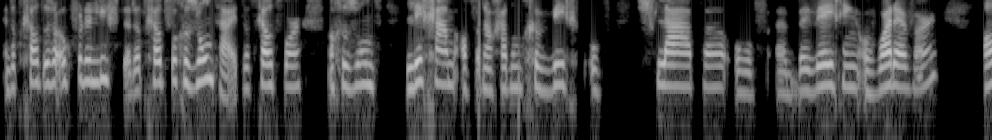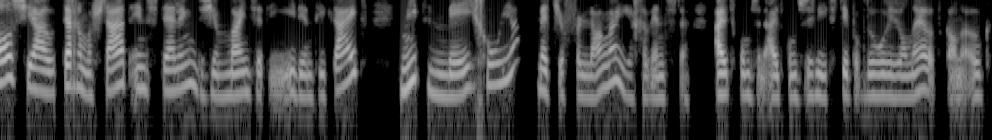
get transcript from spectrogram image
en dat geldt dus ook voor de liefde, dat geldt voor gezondheid, dat geldt voor een gezond lichaam, of het nou gaat om gewicht of slapen of uh, beweging of whatever. Als jouw thermostaatinstelling, dus je mindset en je identiteit, niet meegroeien met je verlangen, je gewenste uitkomst. En uitkomst is niet stip op de horizon, hè. dat kan ook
